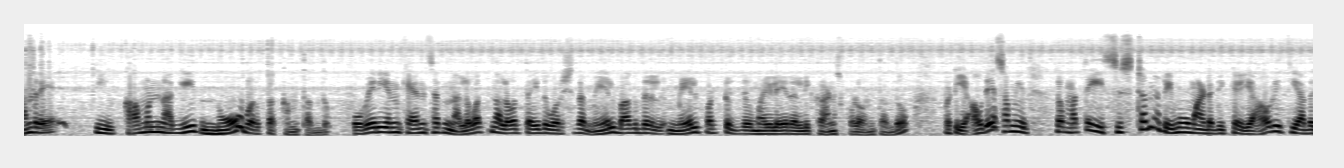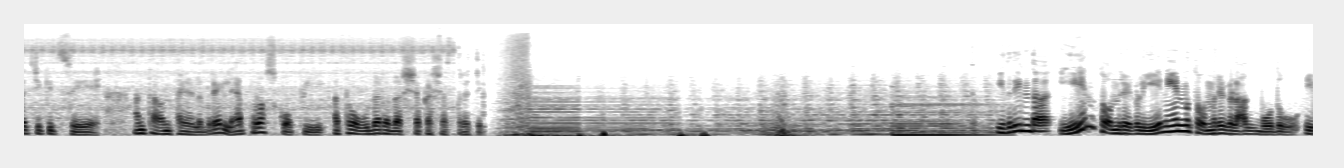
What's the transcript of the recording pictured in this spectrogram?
ಅಂದರೆ ಈ ಕಾಮನ್ ಆಗಿ ನೋವು ಬರ್ತಕ್ಕಂಥದ್ದು. ಒವೇರಿಯನ್ ಕ್ಯಾನ್ಸರ್ ನಲವತ್ತು ನಲವತ್ತೈದು ವರ್ಷದ ಮೇಲ್ಭಾಗದಲ್ಲಿ, ಮೇಲ್ಪಟ್ಟು ಮಹಿಳೆಯರಲ್ಲಿ ಕಾಣಿಸ್ಕೊಳ್ಳುವಂಥದ್ದು. ಬಟ್ ಯಾವುದೇ ಸಮಯ ಮತ್ತು ಈ ಸಿಸ್ಟನ್ನು ರಿಮೂವ್ ಮಾಡೋದಕ್ಕೆ ಯಾವ ರೀತಿಯಾದ ಚಿಕಿತ್ಸೆ ಅಂತ ಅಂತ ಹೇಳಿದ್ರೆ ಲ್ಯಾಪ್ರೋಸ್ಕೋಪಿ ಅಥವಾ ಉದರದರ್ಶಕ ಶಸ್ತ್ರಚಿಕಿತ್ಸೆ. ಇದರಿಂದ ಏನು ತೊಂದರೆಗಳು, ಏನೇನು ತೊಂದರೆಗಳಾಗ್ಬೋದು ಈ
